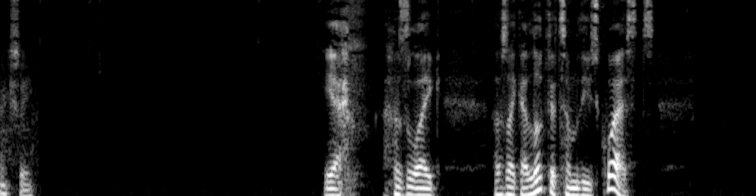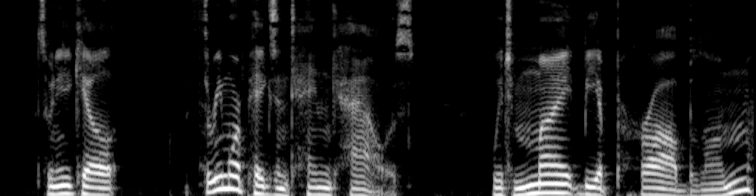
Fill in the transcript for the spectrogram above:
Actually, yeah, I was like, I was like, I looked at some of these quests. So we need to kill three more pigs and ten cows which might be a problem.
